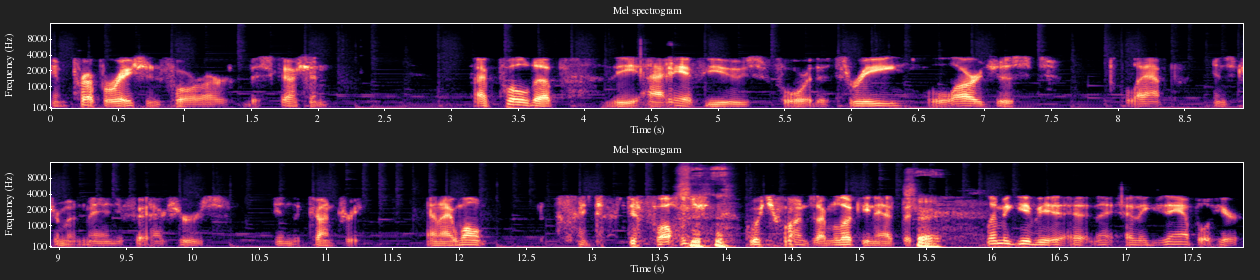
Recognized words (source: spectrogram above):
in preparation for our discussion, I pulled up the IFUs for the three largest lap instrument manufacturers in the country. And I won't divulge which ones I'm looking at, but sure. let me give you a, an example here.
